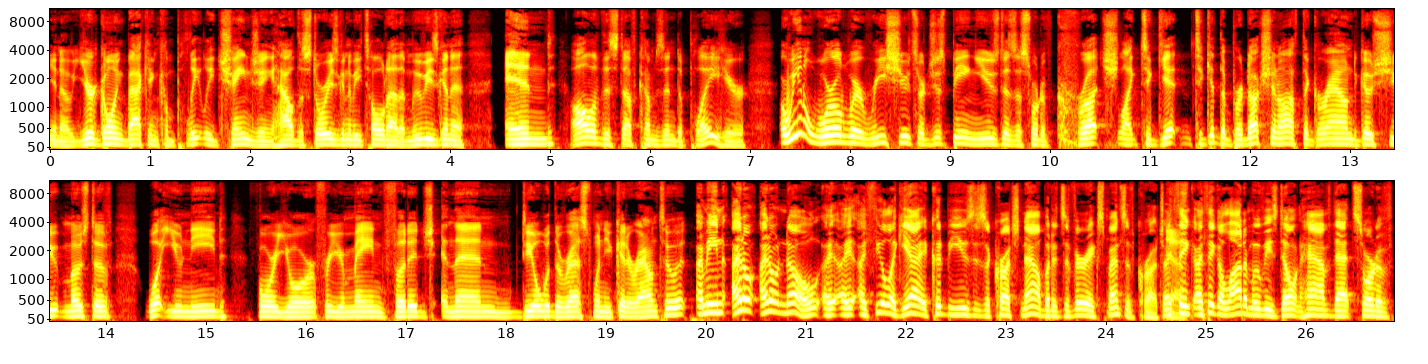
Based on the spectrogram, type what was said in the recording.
you know you're going back and completely changing how the story's going to be told, how the movie's going to end. All of this stuff comes into play here. Are we in a world where reshoots are just being used as a sort of crutch, like to get to get the production off the ground, go shoot most of what you need for your for your main footage, and then deal with the rest when you get around to it? I mean, I don't, I don't know. I, I, I feel like yeah, it could be used as a crutch now, but it's a very expensive crutch. I think, I think a lot of movies don't have that sort of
